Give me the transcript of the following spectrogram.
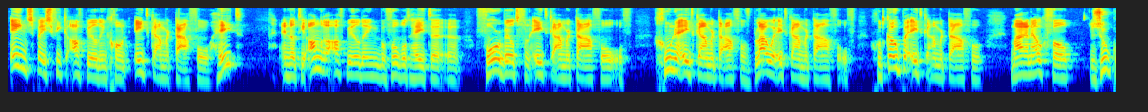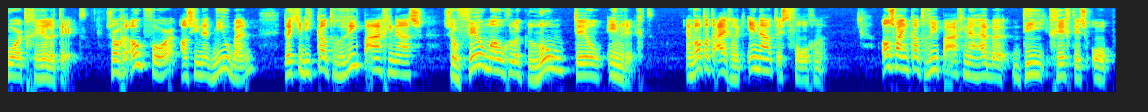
één specifieke afbeelding gewoon eetkamertafel heet. En dat die andere afbeelding bijvoorbeeld heette uh, voorbeeld van eetkamertafel of groene eetkamertafel of blauwe eetkamertafel of goedkope eetkamertafel. Maar in elk geval zoekwoord gerelateerd. Zorg er ook voor, als je net nieuw bent, dat je die categoriepagina's zoveel mogelijk long-tail inricht. En wat dat eigenlijk inhoudt is het volgende. Als wij een categoriepagina hebben die gericht is op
